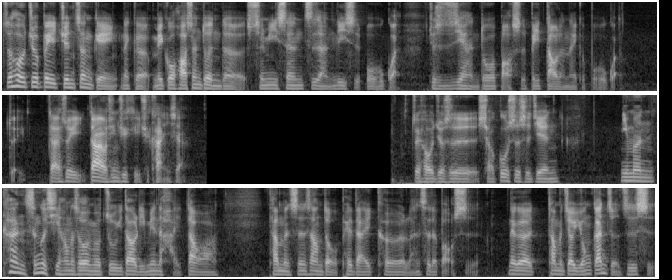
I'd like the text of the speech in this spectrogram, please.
之后就被捐赠给那个美国华盛顿的史密森自然历史博物馆，就是之前很多宝石被盗的那个博物馆。对，大家所以大家有兴趣可以去看一下。最后就是小故事时间，你们看《神鬼奇航》的时候有没有注意到里面的海盗啊？他们身上都有佩戴一颗蓝色的宝石，那个他们叫勇敢者之石，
